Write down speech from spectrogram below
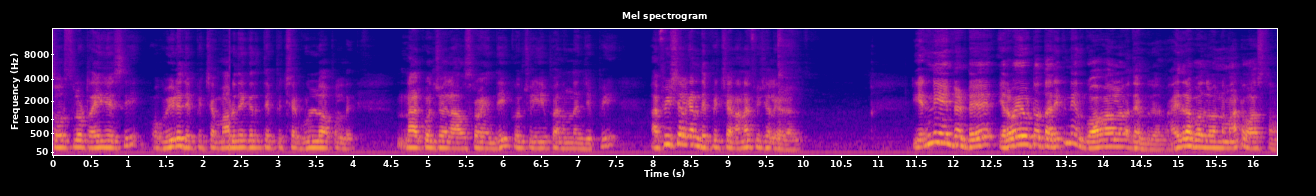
సోర్స్లో ట్రై చేసి ఒక వీడియో తెప్పించాను. మా గుడి దగ్గర తెప్పించా గుడి లోపలది. నాకు కొంచెం ఇలా అవసరమైంది కొంచెం ఈ పని ఉందని చెప్పి అఫీషియల్గానే తెప్పించాను అన్అఫీషియల్గా కాదు. ఇవన్నీ ఏంటంటే ఇరవై ఒకటో తారీఖు నేను గోవాలో అదే హైదరాబాద్లో ఉన్న మాట వాస్తవం.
